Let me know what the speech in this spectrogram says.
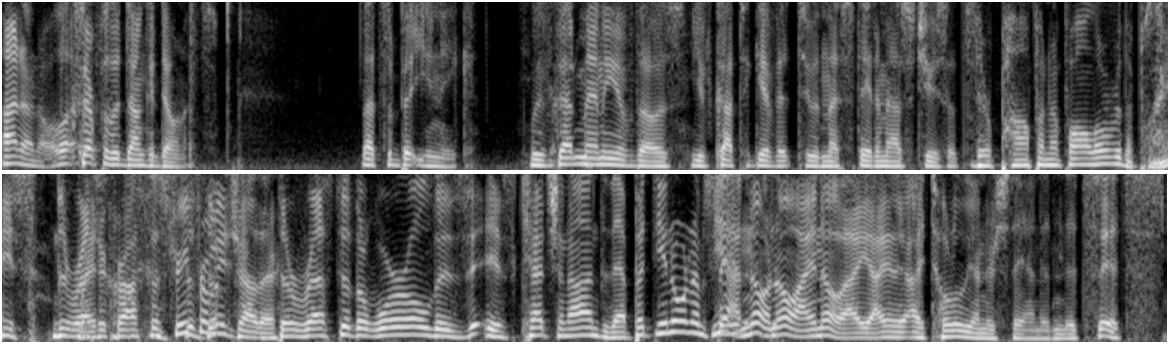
I don't know. except for the Dunkin' Donuts. That's a bit unique. We've got many of those. You've got to give it to in the state of Massachusetts. they're popping up all over the place. The Right across the street from each other. The rest of the world is is catching on to that. But do you know what I'm saying? yeah, no, no, I know. I, I I totally understand, and it's it's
